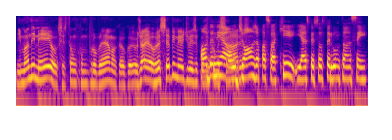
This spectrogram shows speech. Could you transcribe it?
me manda e-mail, vocês estão com um problema. Eu, eu já eu recebo e-mail de vez em quando. Ó, Daniel, o John já passou aqui e as pessoas perguntam assim.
